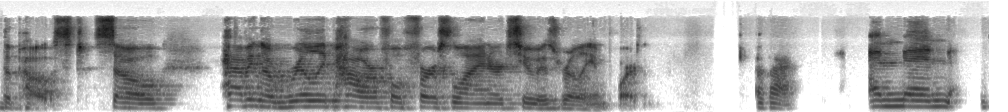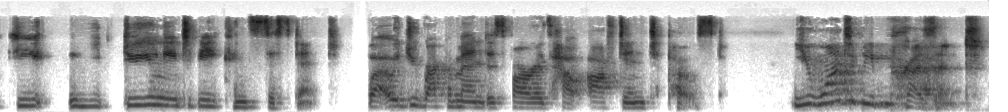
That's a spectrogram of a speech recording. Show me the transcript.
the post. So having a really powerful first line or two is really important. Okay. And then do you, do you need to be consistent? What would you recommend as far as how often to post? You want to be present.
